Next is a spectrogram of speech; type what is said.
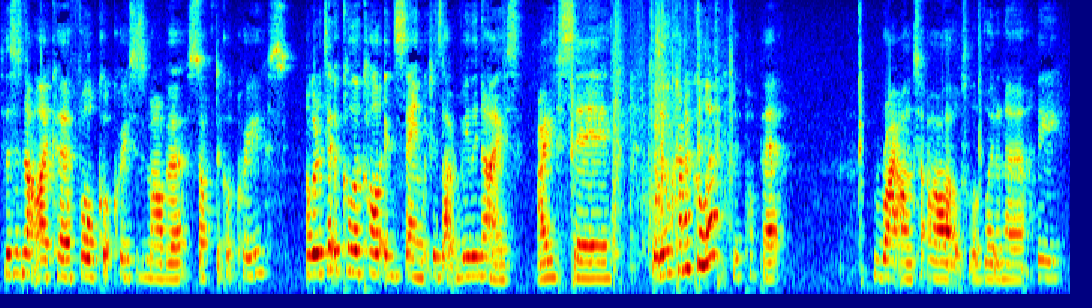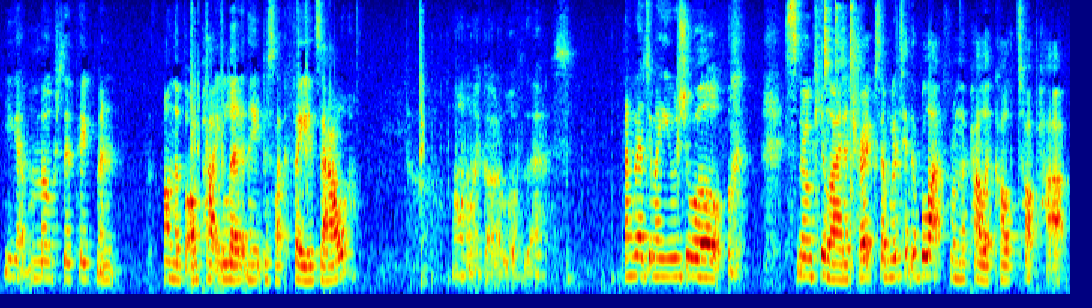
So this is not like a full cut crease, this is more of a softer cut crease. I'm going to take the colour called Insane which is that really nice icy blue kind of colour. To pop it right onto, oh that looks lovely doesn't it? You get most of the pigment on the bottom part of your lid and then it just like fades out. Oh my god I love this. I'm going to do my usual smoky liner trick. So I'm going to take the black from the palette called Top Hat.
